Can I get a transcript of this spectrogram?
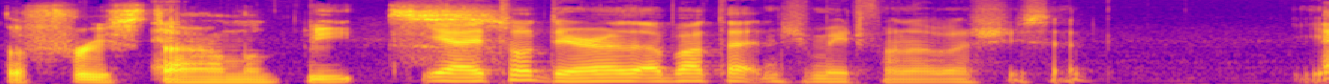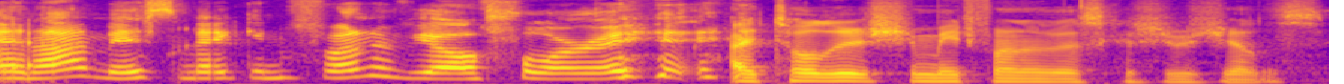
the freestyle of beats. Yeah, I told Dara about that and she made fun of us. She said, yeah. And I miss making fun of y'all for it. I told her she made fun of us because she was jealous.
